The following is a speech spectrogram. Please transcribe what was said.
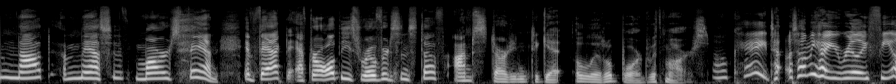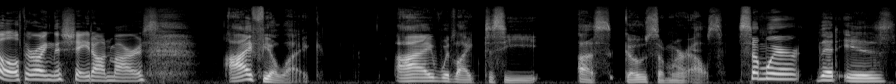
am not a massive Mars fan. In fact, after all these rovers and stuff, I'm starting to get a little bored with Mars. Okay. T- tell me how you really feel throwing this shade on Mars. I feel like I would like to see us go somewhere else. Somewhere that is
